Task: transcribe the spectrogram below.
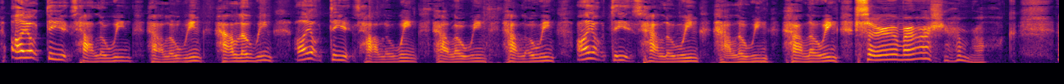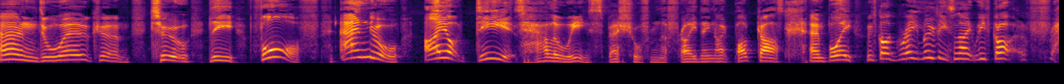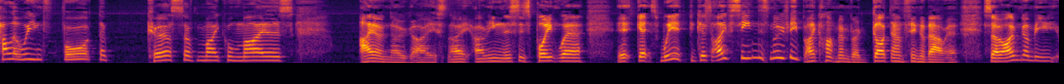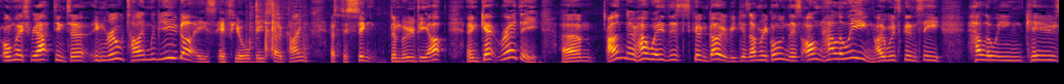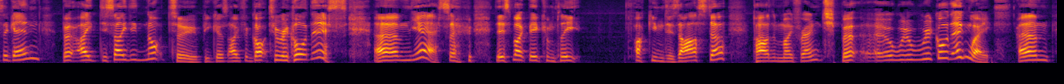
IOD, it's Halloween, Halloween, Halloween. IOD, it's Halloween, Halloween, Halloween. IOD, it's Halloween, Halloween, Halloween. Summer Shamrock. And welcome to the fourth annual IOD, it's Halloween special from the Friday Night Podcast. And boy, we've got a great movie tonight. We've got Halloween 4, The Curse of Michael Myers. I don't know, guys. I, I mean, this is point where it gets weird because I've seen this movie, but I can't remember a goddamn thing about it. So I'm going to be almost reacting to it in real time with you guys, if you'll be so kind as to sync the movie up and get ready. Um, I don't know how way this can go because I'm recording this on Halloween. I was going to see Halloween Kills again, but I decided not to because I forgot to record this. Um, yeah, so this might be a complete fucking disaster. Pardon my French, but uh, we'll record anyway. Um,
